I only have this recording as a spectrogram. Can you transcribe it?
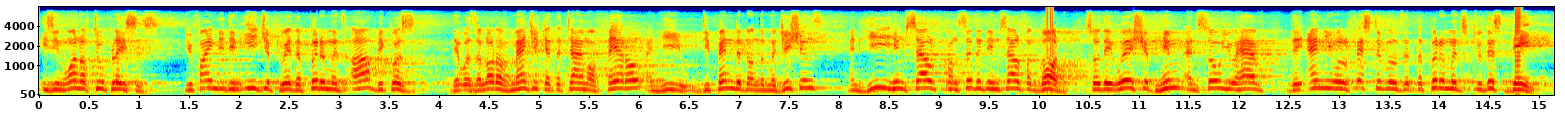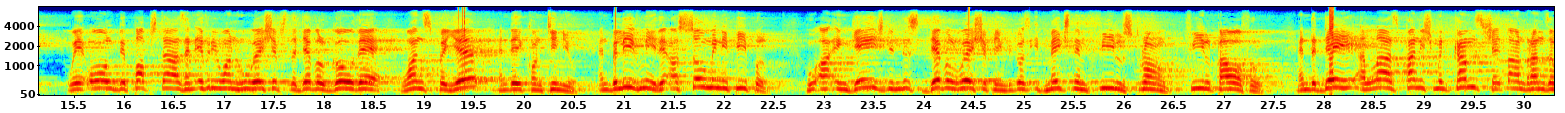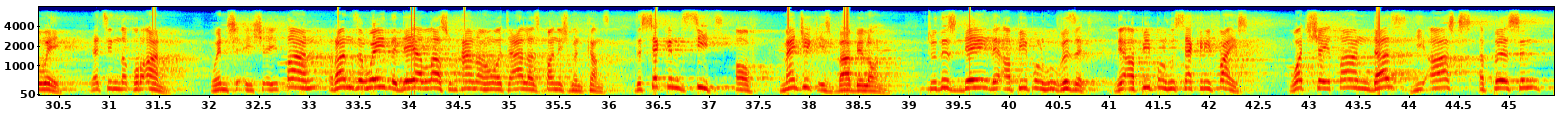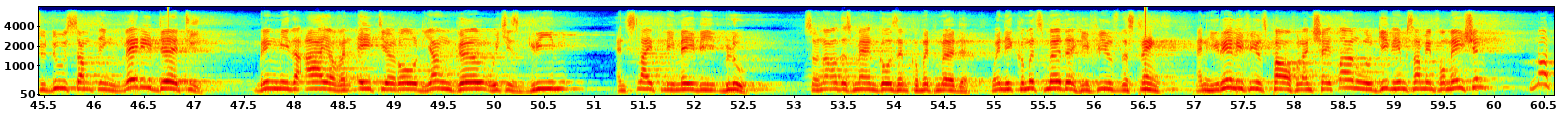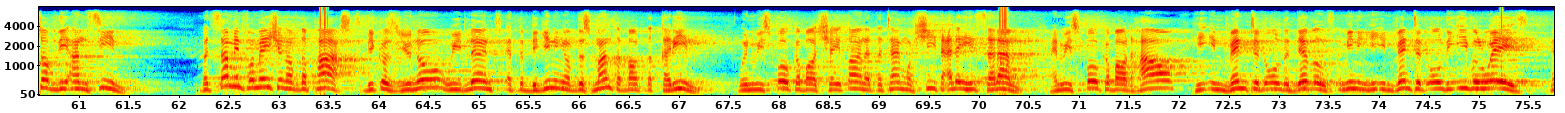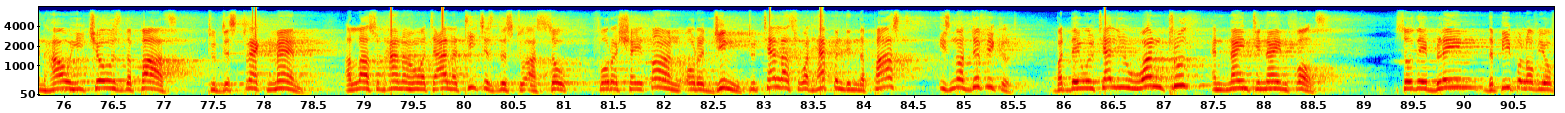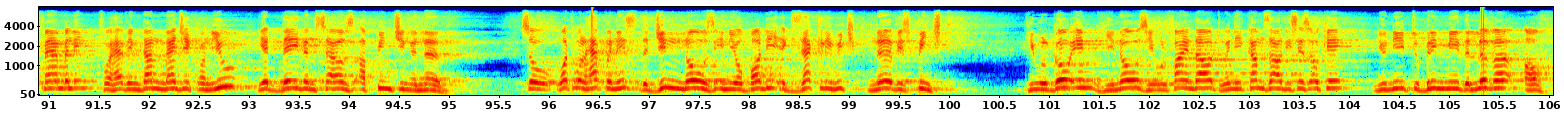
is in one of two places. You find it in Egypt where the pyramids are because there was a lot of magic at the time of Pharaoh and he depended on the magicians and he himself considered himself a god. So they worship him and so you have the annual festivals at the pyramids to this day where all the pop stars and everyone who worships the devil go there once per year and they continue. And believe me, there are so many people who are engaged in this devil worshipping because it makes them feel strong, feel powerful. And the day Allah's punishment comes, shaitan runs away. That's in the Quran. When shaitan runs away, the day Allah subhanahu wa ta'ala's punishment comes. The second seat of magic is Babylon. To this day, there are people who visit. There are people who sacrifice. What shaitan does, he asks a person to do something very dirty. Bring me the eye of an eight-year-old young girl which is green and slightly maybe blue. So now this man goes and commit murder. When he commits murder, he feels the strength and he really feels powerful. And shaitan will give him some information, not of the unseen, but some information of the past. Because you know, we learned at the beginning of this month about the qareen when we spoke about shaitan at the time of Shith alayhi salam, and we spoke about how he invented all the devils, meaning he invented all the evil ways, and how he chose the path to distract man. Allah subhanahu wa ta'ala teaches this to us. So for a shaitan or a jinn to tell us what happened in the past is not difficult. But they will tell you one truth and 99 false. So they blame the people of your family for having done magic on you, yet they themselves are pinching a nerve. So what will happen is the jinn knows in your body exactly which nerve is pinched. He will go in, he knows, he will find out. When he comes out, he says, okay, you need to bring me the liver of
